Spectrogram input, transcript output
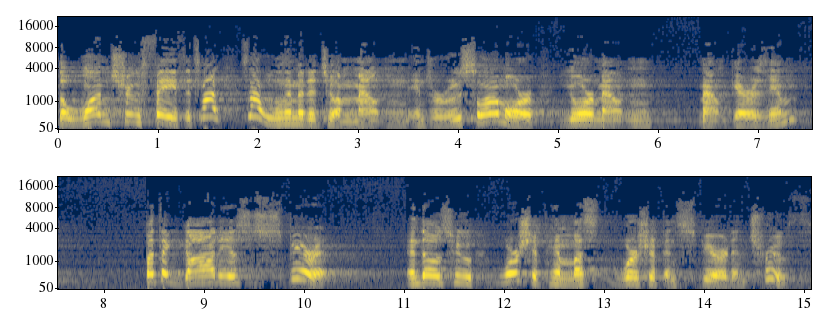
the one true faith, it's not, it's not limited to a mountain in Jerusalem or your mountain, Mount Gerizim, but that God is spirit. And those who worship him must worship in spirit and truth.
